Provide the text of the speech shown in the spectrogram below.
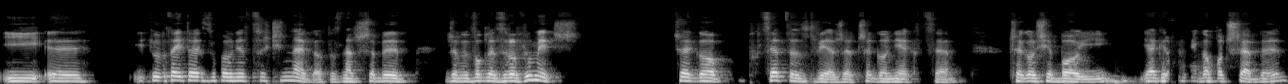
I, y, i tutaj to jest zupełnie coś innego. To znaczy, żeby, żeby w ogóle zrozumieć, czego chce to zwierzę, czego nie chce, czego się boi, jakie są jego potrzeby,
